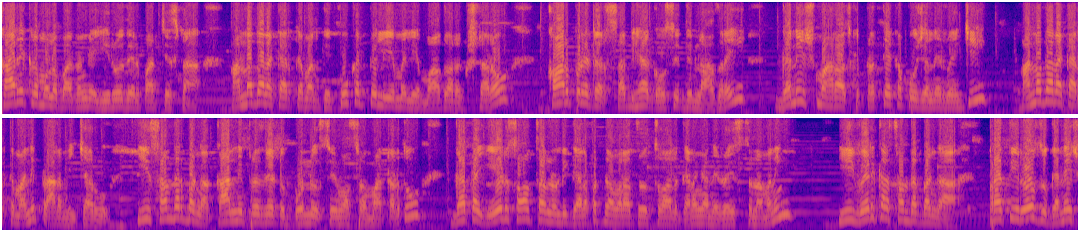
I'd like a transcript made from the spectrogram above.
కార్యక్రమంలో భాగంగా ఈ రోజు ఏర్పాటు చేసిన అన్నదాన కార్యక్రమానికి కూకట్పల్లి ఎమ్మెల్యే మాధవకృష్ణారావు కార్పొరేటర్ సభ్య గౌసిద్దీన్లు హాజరై గణేష్ మహారాజ్కి ప్రత్యేక పూజలు నిర్వహించి అన్నదాన కార్యక్రమాన్ని ప్రారంభించారు. ఈ సందర్భంగా కాలనీ ప్రెసిడెంట్ బొల్లు శ్రీనివాసరావు మాట్లాడుతూ గత ఏడు సంవత్సరాల నుండి గణపతి నవరాత్రోత్సవాలు ఘనంగా నిర్వహిస్తున్నామని ఈ వేడుకల సందర్భంగా ప్రతిరోజు గణేష్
